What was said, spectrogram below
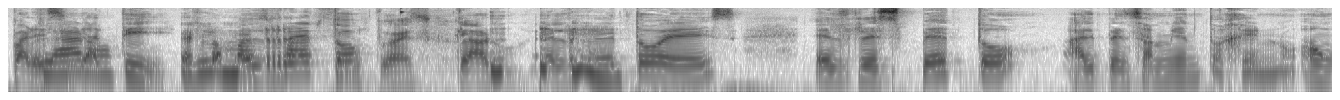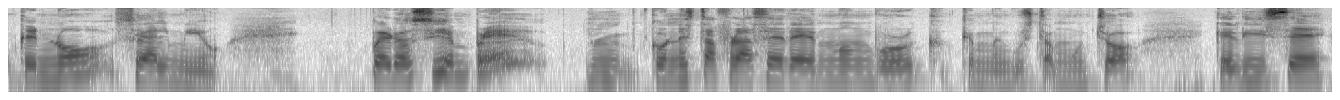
parecida a ti. Es lo más el reto, pues claro, el reto es el respeto al pensamiento ajeno, aunque no sea el mío pero siempre mm, con esta frase de Edmund Burke, que me gusta mucho, que dice,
